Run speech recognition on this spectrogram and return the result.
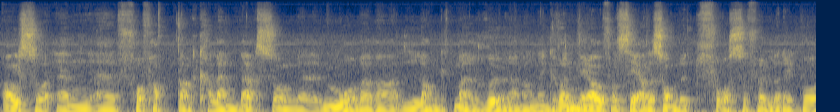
altså en eh, forfatterkalender som eh, må være langt mer rød enn den er grønn. Iallfall ser det sånn ut for oss som følger deg på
